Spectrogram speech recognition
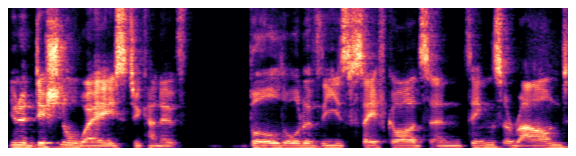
you know additional ways to kind of build all of these safeguards and things around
